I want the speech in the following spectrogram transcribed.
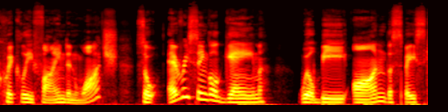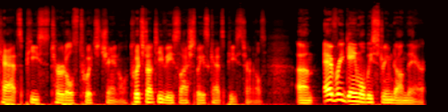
quickly find and watch. So every single game will be on the Space Cats Peace Turtles Twitch channel, twitch.tv slash Space Cats Peace Turtles. Um, every game will be streamed on there.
